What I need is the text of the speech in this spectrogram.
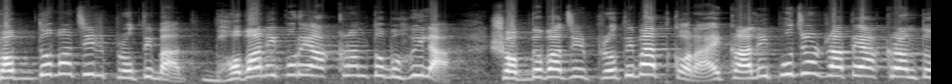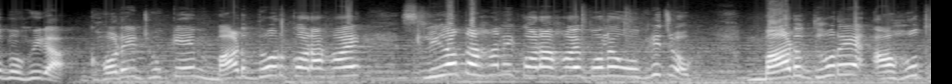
শব্দবাজির প্রতিবাদ। ভবানীপুরে আক্রান্ত মহিলা। শব্দবাজির প্রতিবাদ করায় কালী পুজোর রাতে আক্রান্ত মহিলা। ঘরে ঢুকে মারধর করা হয়, শ্লীলতাহানি করা হয় বলে অভিযোগ। মারধরে আহত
